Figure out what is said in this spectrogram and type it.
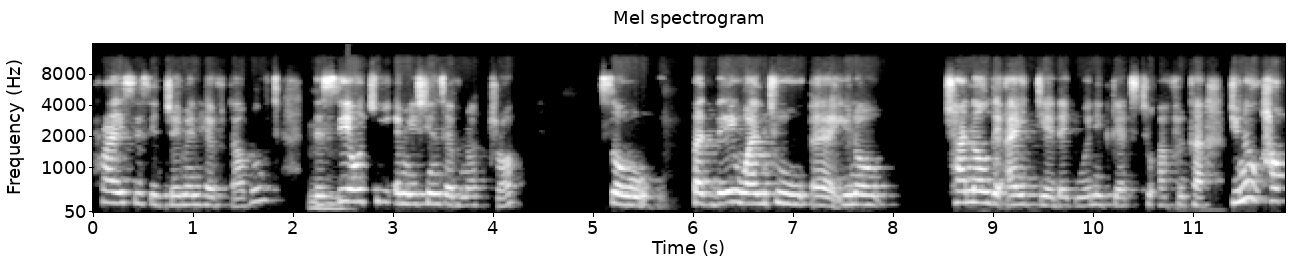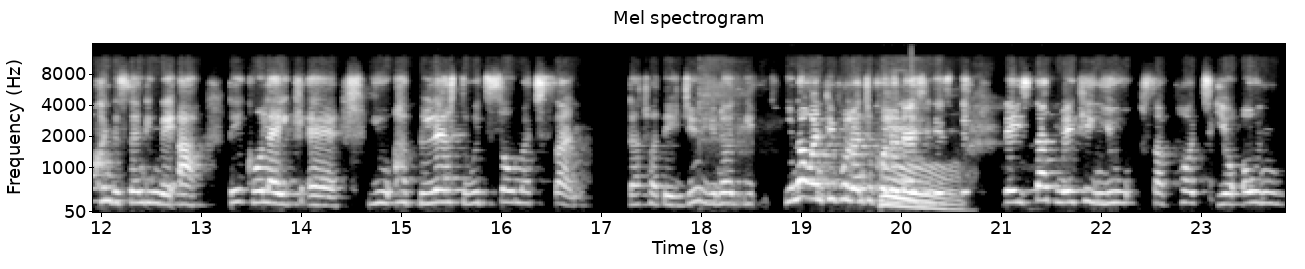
prices in Germany have doubled. Mm-hmm. The CO2 emissions have not dropped. So, but they want to, uh, you know, channel the idea that when it gets to Africa, do you know how condescending they are? They go like, uh, "You are blessed with so much sun." That's what they do. You know, you know when people want to colonize you, they, they start making you support your own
